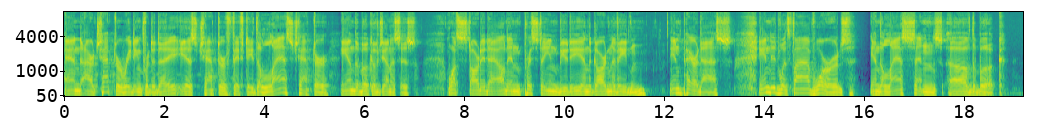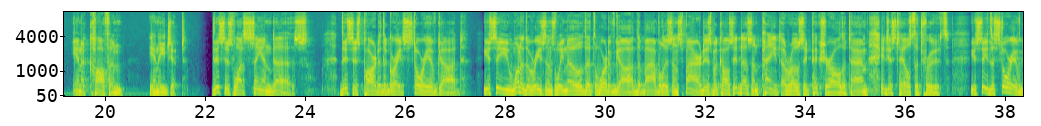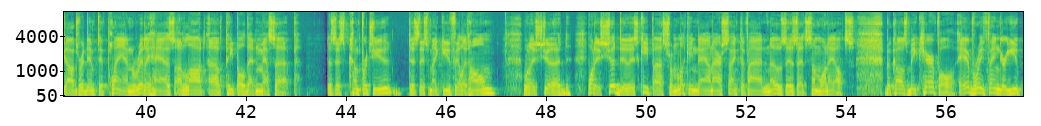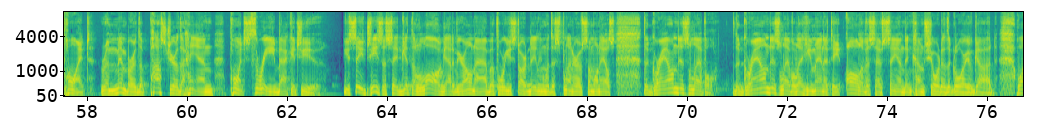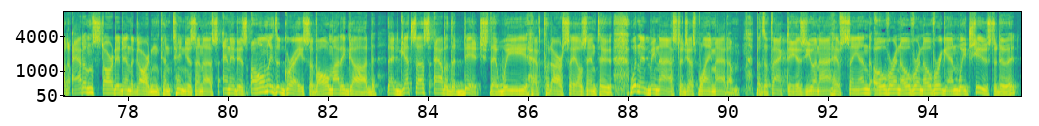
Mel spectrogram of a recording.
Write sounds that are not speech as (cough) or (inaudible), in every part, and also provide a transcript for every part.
and our chapter reading for today is chapter 50, the last chapter in the book of Genesis. What started out in pristine beauty in the Garden of Eden, in paradise, ended with five words in the last sentence of the book in a coffin in Egypt. This is what sin does. This is part of the great story of God. You see, one of the reasons we know that the Word of God, the Bible, is inspired is because it doesn't paint a rosy picture all the time. It just tells the truth. You see, the story of God's redemptive plan really has a lot of people that mess up. Does this comfort you? Does this make you feel at home? Well, it should. What it should do is keep us from looking down our sanctified noses at someone else. Because be careful, every finger you point, remember the posture of the hand points three back at you. You see, Jesus said, get the log out of your own eye before you start dealing with the splinter of someone else. The ground is level. The ground is level at humanity. All of us have sinned and come short of the glory of God. What Adam started in the garden continues in us, and it is only the grace of Almighty God that gets us out of the ditch that we have put ourselves into. Wouldn't it be nice to just blame Adam? But the fact is, you and I have sinned over and over and over again. We choose to do it.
